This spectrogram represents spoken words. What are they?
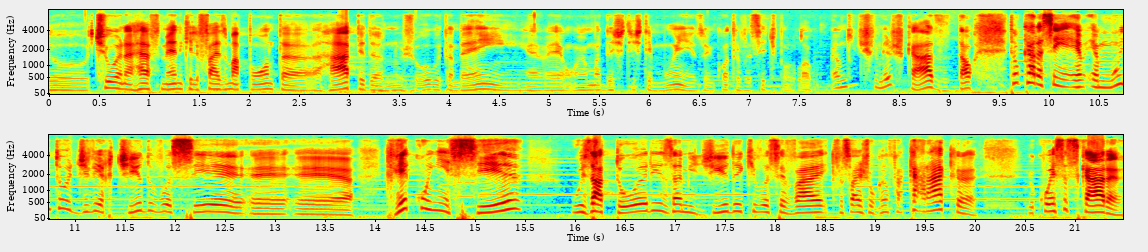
do Two and a Half Men, que ele faz uma ponta rápida no jogo também. É, é é uma das testemunhas. Eu encontro você, tipo, logo. É um dos primeiros casos e tal. Então, cara, assim, é, é muito divertido você é, é, reconhecer os atores à medida que você vai que você vai jogando, fala, caraca, eu conheço esse cara,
